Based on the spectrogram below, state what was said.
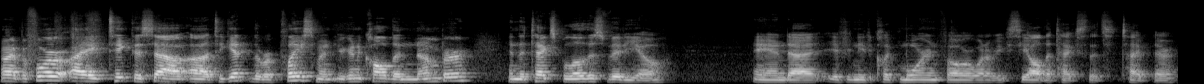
Alright, before I take this out, uh, to get the replacement, you're going to call the number in the text below this video. And uh, if you need to click more info or whatever, you can see all the text that's typed there.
